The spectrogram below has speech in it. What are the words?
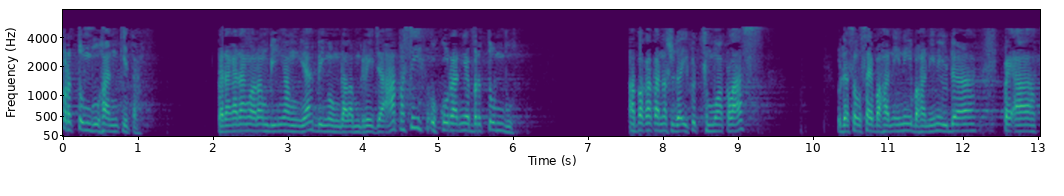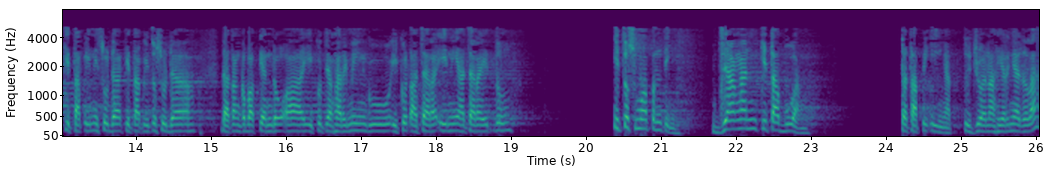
pertumbuhan kita. Kadang-kadang orang bingung ya, bingung dalam gereja. Apa sih ukurannya bertumbuh? Apakah karena sudah ikut semua kelas? Udah selesai bahan ini, bahan ini udah, PA kitab ini sudah, kitab itu sudah, datang kebaktian doa, ikut yang hari Minggu, ikut acara ini, acara itu. Itu semua penting. Jangan kita buang. Tetapi ingat, tujuan akhirnya adalah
